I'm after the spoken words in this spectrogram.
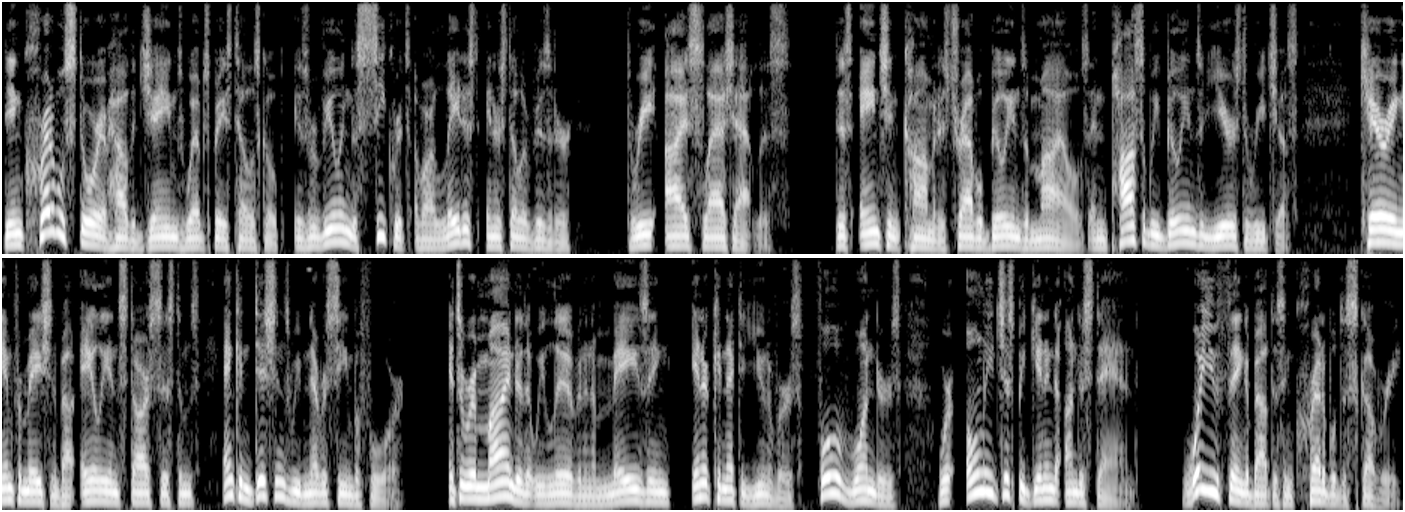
The incredible story of how the James Webb Space Telescope is revealing the secrets of our latest interstellar visitor, 3i slash Atlas. This ancient comet has traveled billions of miles and possibly billions of years to reach us, carrying information about alien star systems and conditions we've never seen before. It's a reminder that we live in an amazing, interconnected universe full of wonders we're only just beginning to understand. What do you think about this incredible discovery?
